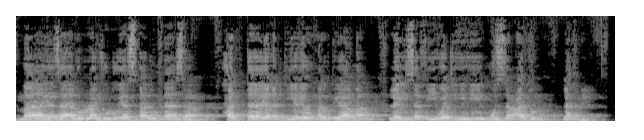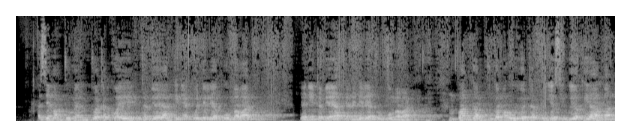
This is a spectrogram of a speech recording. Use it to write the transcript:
ما يزال الرجل يسأل الناس حتى يأتي يوم القيامة ليس في وجهه مزعة لحم. asema mtume mtu atakuwa yeye tabia yake ni ya kuendelea kuomba watu yani tabia yake anaendelea tu kuomba watu mpaka mtu kama huyu atakuja siku ya kiyama,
